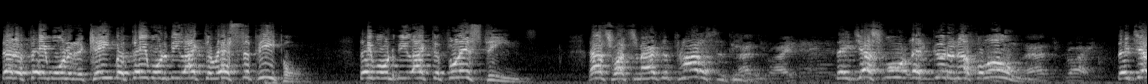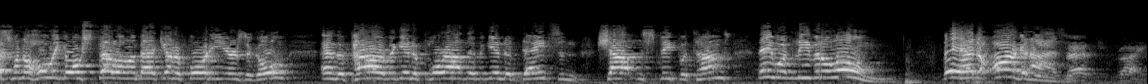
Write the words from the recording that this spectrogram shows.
that if they wanted a king, but they want to be like the rest of the people, they want to be like the Philistines. That's what's the matter with the Protestant people. That's right. They just won't let good enough alone. That's right. They just, when the Holy Ghost fell on them back under 40 years ago, and the power began to pour out, and they began to dance and shout and speak with tongues, they wouldn't leave it alone. They had to organize it. That's right.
